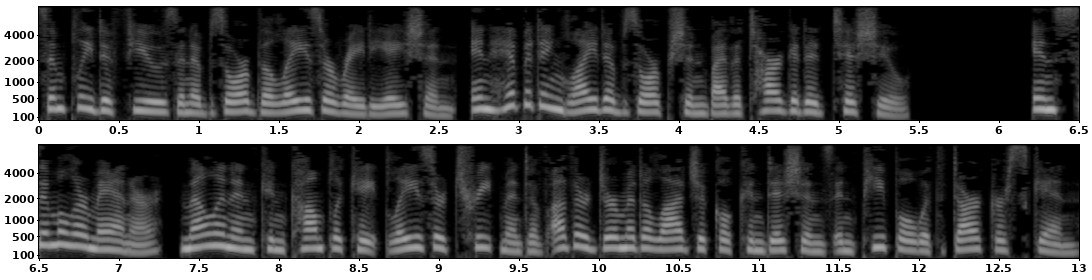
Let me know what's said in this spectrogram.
simply diffuse and absorb the laser radiation, inhibiting light absorption by the targeted tissue. In similar manner, melanin can complicate laser treatment of other dermatological conditions in people with darker skin.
